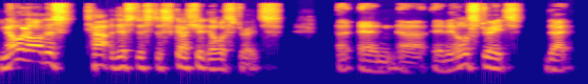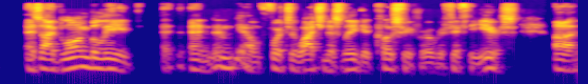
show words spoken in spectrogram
You know what all this ta- this this discussion illustrates, Uh, and uh, it illustrates that as I've long believed, and and you know, unfortunately, watching this league get closely for over fifty years, uh,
